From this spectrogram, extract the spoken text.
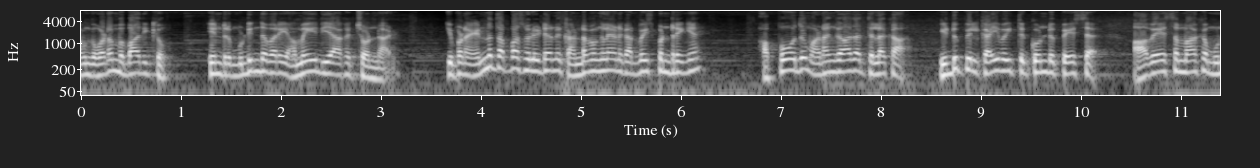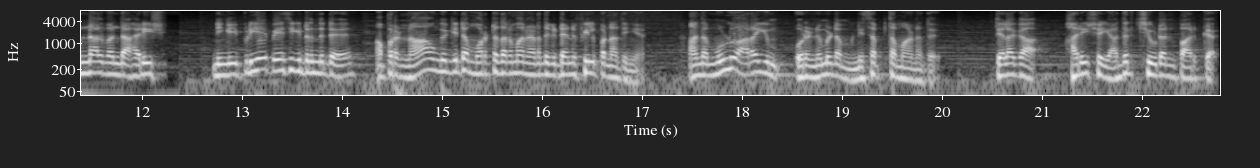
அவங்க உடம்பை பாதிக்கும் என்று முடிந்தவரை அமைதியாக சொன்னாள். இப்போ நான் என்ன தப்பாக சொல்லிட்டேன்னு கண்டவங்களே எனக்கு அட்வைஸ் பண்ணுறீங்க அப்போதும் அடங்காத திலகா இடுப்பில் கை வைத்து கொண்டு பேச ஆவேசமாக முன்னால் வந்த ஹரிஷ் நீங்கள் இப்படியே பேசிக்கிட்டு இருந்துட்டு அப்புறம் நான் உங்ககிட்ட முரட்டுத்தனமாக நடந்துக்கிட்டேன்னு ஃபீல் பண்ணாதீங்க. அந்த முழு அறையும் ஒரு நிமிடம் நிசப்தமானது. திலகா ஹரிஷை அதிர்ச்சியுடன் பார்க்க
